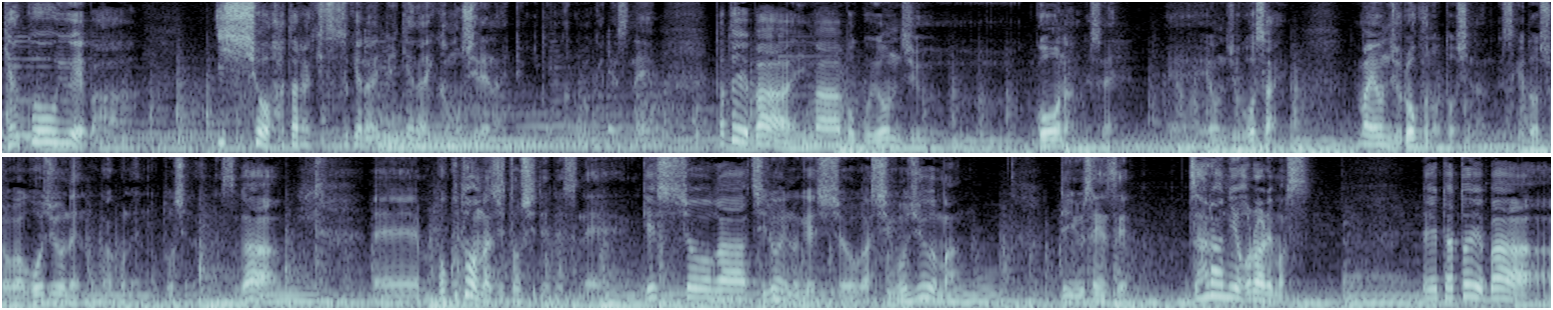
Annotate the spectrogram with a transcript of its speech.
逆を言えば一生働き続けないといけないかもしれないということになるわけですね。例えば今僕45なんですね、え、45歳。まあ、46の年なんですけど昭和50年の学年の年なんですが、えー、僕と同じ年でですね月賞が治療院の月賞が4 5 0万っていう先生ざらにおられます、えー、例えば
